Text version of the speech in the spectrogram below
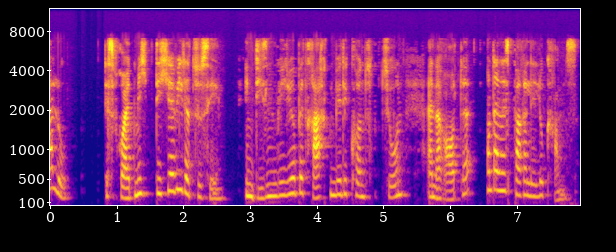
Hallo, es freut mich, dich hier wiederzusehen. In diesem Video betrachten wir die Konstruktion einer Raute und eines Parallelogramms.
